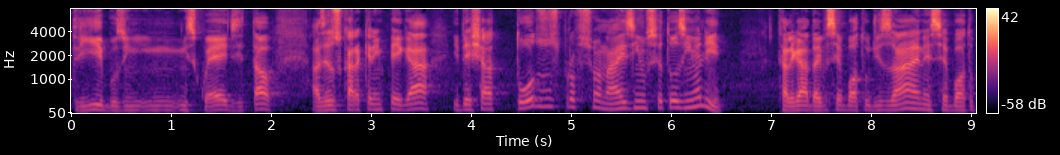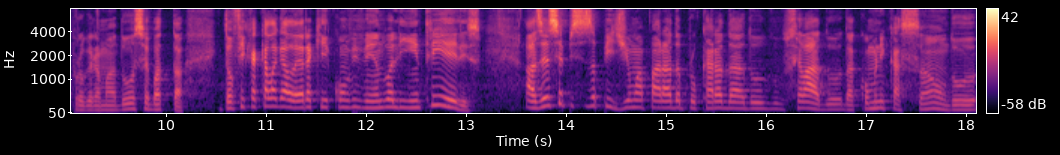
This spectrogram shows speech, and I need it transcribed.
tribos, em, em, em squads e tal. Às vezes os caras querem pegar e deixar todos os profissionais em um setorzinho ali. Tá ligado? Aí você bota o designer, você bota o programador, você bota tal. Então fica aquela galera aqui convivendo ali entre eles. Às vezes você precisa pedir uma parada pro cara da, do, do, sei lá, do- da comunicação, do...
